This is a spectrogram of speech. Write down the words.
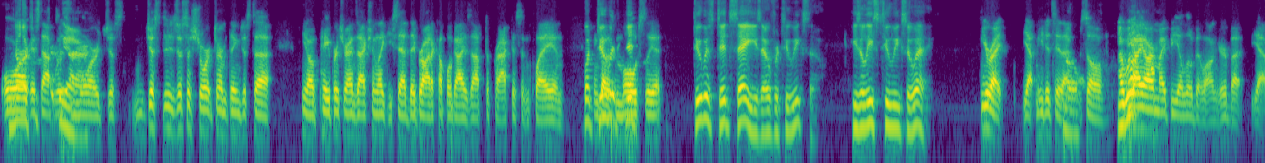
or No, if that was IR. more just just is just a short term thing, just to you know paper transaction. Like you said, they brought a couple guys up to practice and play, and But that was did, mostly it. Dubas did say he's out for two weeks, though. He's at least two weeks away. You're right. Yeah, he did say that. Oh. So I the. IR might be a little bit longer, but yeah.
